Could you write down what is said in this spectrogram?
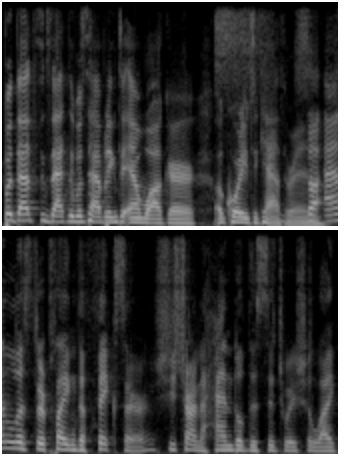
but that's exactly what's happening to Ann Walker, according to Catherine. So Anne Lister playing the fixer, she's trying to handle this situation like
